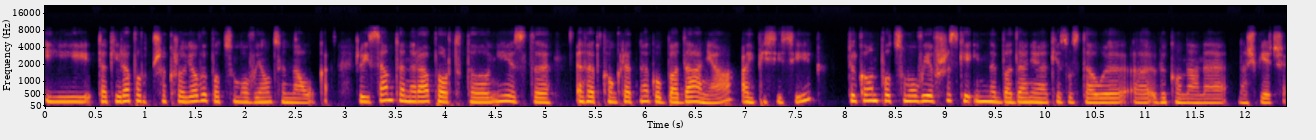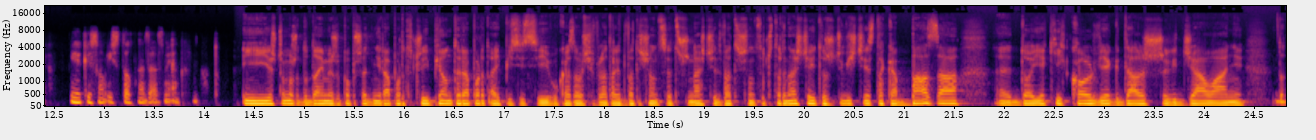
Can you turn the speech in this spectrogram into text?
i taki raport przekrojowy podsumowujący naukę. Czyli sam ten raport to nie jest efekt konkretnego badania IPCC, tylko on podsumowuje wszystkie inne badania, jakie zostały wykonane na świecie, jakie są istotne dla zmian klimatu. I jeszcze może dodajmy, że poprzedni raport, czyli piąty raport IPCC ukazał się w latach 2013-2014 i to rzeczywiście jest taka baza e, do jakichkolwiek dalszych działań. No,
